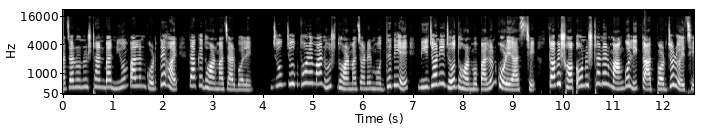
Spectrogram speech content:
আচার অনুষ্ঠান বা নিয়ম পালন করতে হয়, তাকে ধর্মাচার বলে। যুগ যুগ ধরে মানুষ ধর্মাচারের মধ্যে দিয়ে নিজ নিজ ধর্ম পালন করে আসছে। তবে সব অনুষ্ঠানের মাঙ্গলিক তাৎপর্য রয়েছে।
